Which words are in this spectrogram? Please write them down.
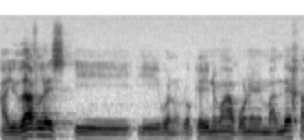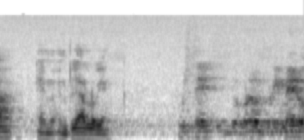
ayudarles y, y, bueno, lo que ellos no van a poner en bandeja, en, emplearlo bien. Usted, yo creo, primero...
